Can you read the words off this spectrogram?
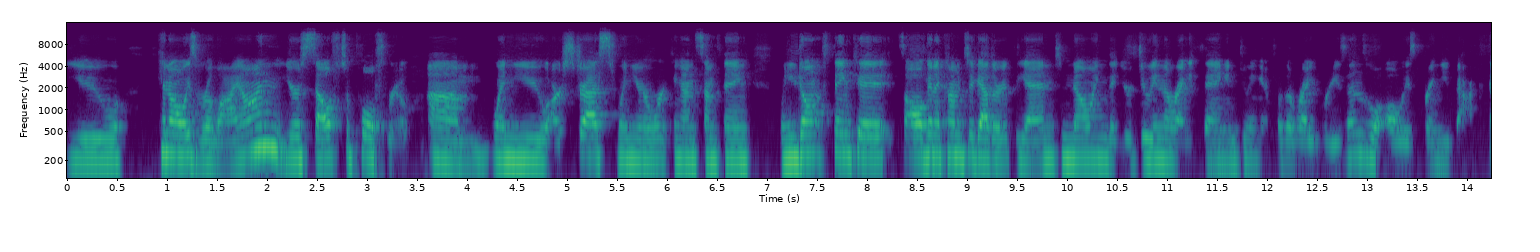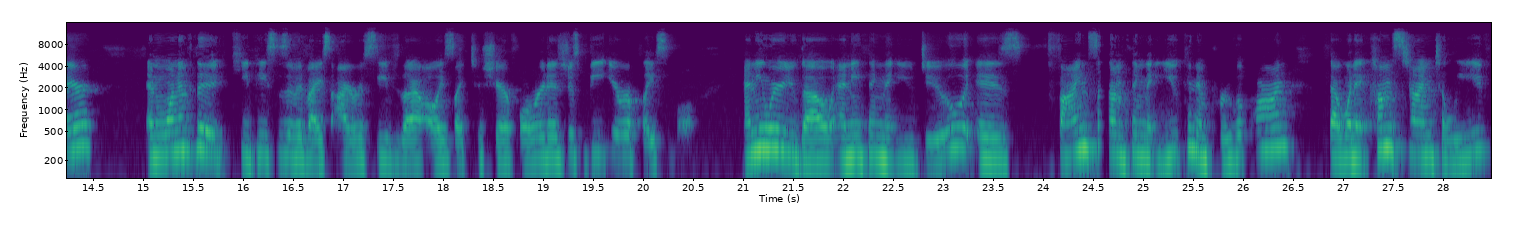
you can always rely on yourself to pull through um, when you are stressed when you're working on something when you don't think it's all going to come together at the end, knowing that you're doing the right thing and doing it for the right reasons will always bring you back there. And one of the key pieces of advice I received that I always like to share forward is just be irreplaceable. Anywhere you go, anything that you do is find something that you can improve upon that when it comes time to leave,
